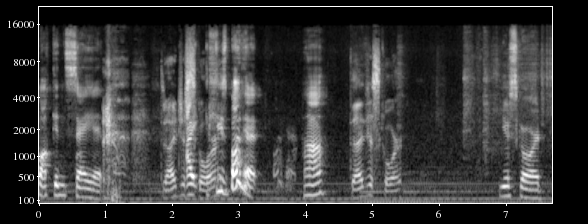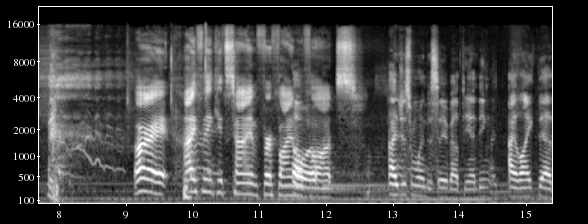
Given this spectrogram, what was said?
fucking say it. Did I just I, score? he's Butthead, huh? Did I just score? You scored. All right, I think it's time for final Oh, uh, thoughts. I just wanted to say about the ending. I like that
